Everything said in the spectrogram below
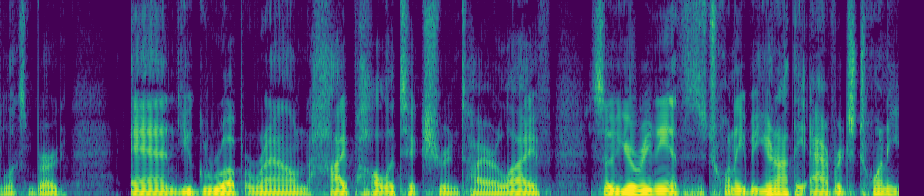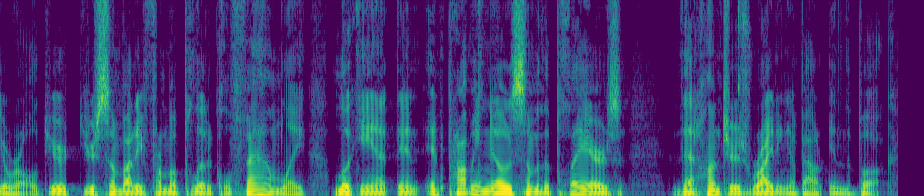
luxembourg and you grew up around high politics your entire life. So you're reading it as a 20 but you're not the average 20 year old you're, you're somebody from a political family looking at and, and probably knows some of the players that hunter's writing about in the book.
